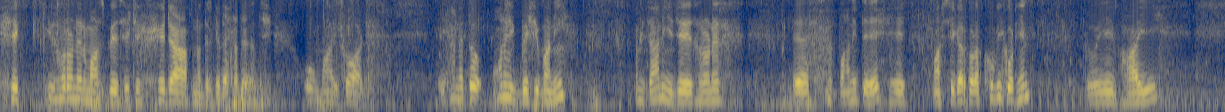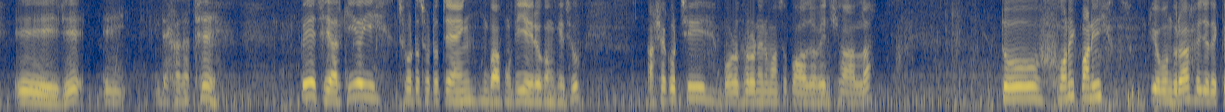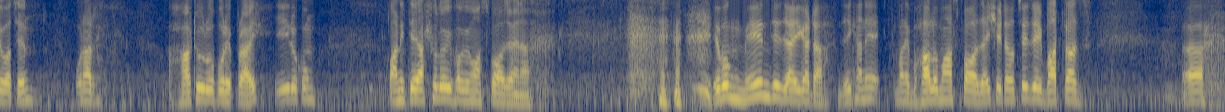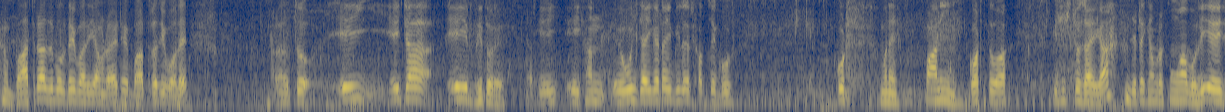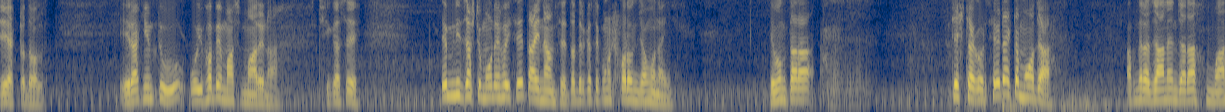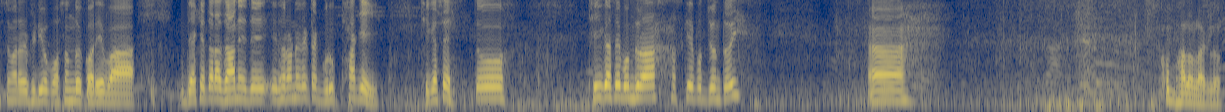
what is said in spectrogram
সে কী ধরনের মাছ পেয়েছে সেটা আপনাদেরকে দেখাতে যাচ্ছি। ও মাই গড, এখানে তো অনেক বেশি পানি। আমি জানি যে এ ধরনের পানিতে মাছ শিকার করা খুবই কঠিন। তো এই ভাই, এই যে, এই দেখা যাচ্ছে, পেয়েছে আর কি ওই ছোট ছোট চ্যাং বা পুঁটি এরকম কিছু। আশা করছি বড় ধরনের মাছও পাওয়া যাবে, ইনশাআল্লাহ। তো অনেক পানি, প্রিয় বন্ধুরা, এই যে দেখতে পাচ্ছেন, ওনার হাঁটুর ওপরে প্রায়, এইরকম পানিতে আসলে ওইভাবে মাছ পাওয়া যায় না। এবং মেন যে জায়গাটা, যেখানে মানে ভালো মাছ পাওয়া যায়, সেটা হচ্ছে যে বাতরাজ। বাতরাজ বলতেই পারি আমরা এটা বাতরাজই বলে। তো এই, এইটা, এর ভিতরে আর কি, এই, এইখান, ওই জায়গাটাই বিলের সবচেয়ে মানে পানি গর্ত বিশিষ্ট জায়গা, যেটাকে আমরা কুয়া বলি, এই যে একটা দল। এরা কিন্তু ওইভাবে মাছ মারে না, ঠিক আছে? এমনি জাস্ট মনে হয়েছে, তাই নামছে। তাদের কাছে কোনো সরঞ্জামও নাই। এবং তারা চেষ্টা করছে। এটা একটা মজা। আপনারা জানেন, যারা মাছ মারার ভিডিও পছন্দ করে বা দেখে তারা জানে যে এ ধরনের একটা গ্রুপ থাকেই। ঠিক আছে? তো ঠিক আছে বন্ধুরা, আজকে পর্যন্তই। খুব ভালো লাগল।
